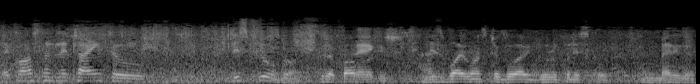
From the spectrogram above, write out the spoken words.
They're constantly trying to disprove God. Hare Krishna. This boy wants to go in Gurukul school. Mm, very good.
